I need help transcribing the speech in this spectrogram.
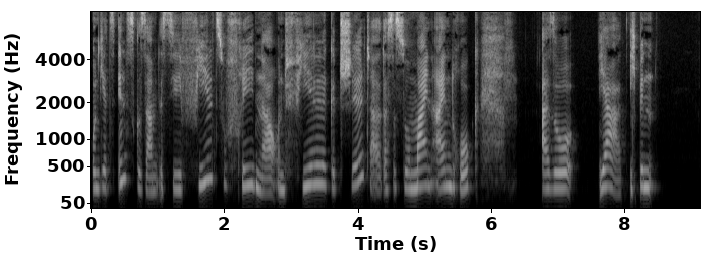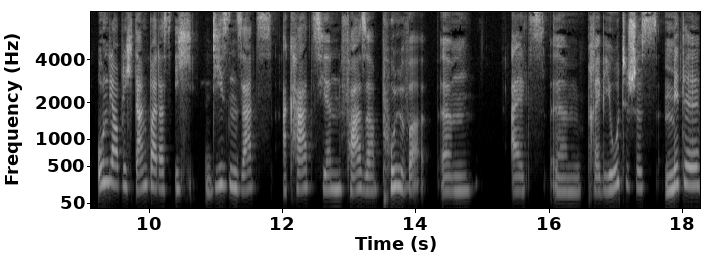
Und jetzt insgesamt ist sie viel zufriedener und viel gechillter. Das ist so mein Eindruck. Also ja, ich bin unglaublich dankbar, dass ich diesen Satz Akazienfaserpulver ähm, als ähm, präbiotisches Mittel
